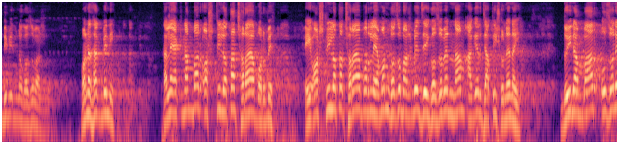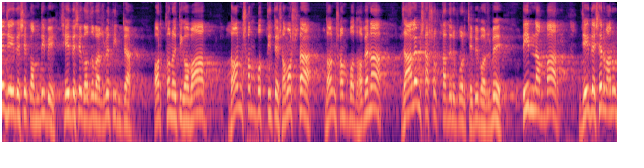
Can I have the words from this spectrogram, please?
বিভিন্ন গজব আসবে। মনে থাকবে নি? তাহলে এক নাম্বার অশ্লীলতা ছড়ায়া পড়বে। এই অশ্লীলতা ছড়ায়া পড়লে এমন গজব আসবে যেই গজবের নাম আগের জাতি শোনে নাই। দুই নাম্বার, ওজনে যেই দেশে কম দিবে, সেই দেশে গজব আসবে তিনটা। অর্থনৈতিক অভাব, ধন সম্পত্তিতে সমস্যা, ধন সম্পদ হবে না। জালেম শাসক তাদের উপর চেপে বসবে। তিন নাম্বার যে দেশের মানুষ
